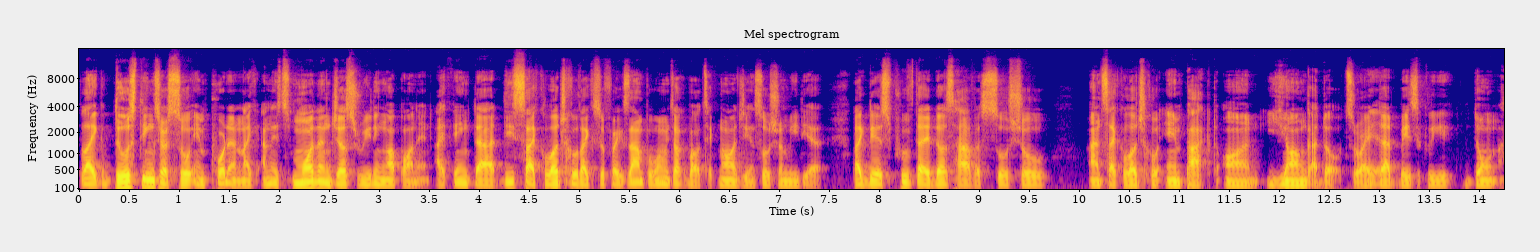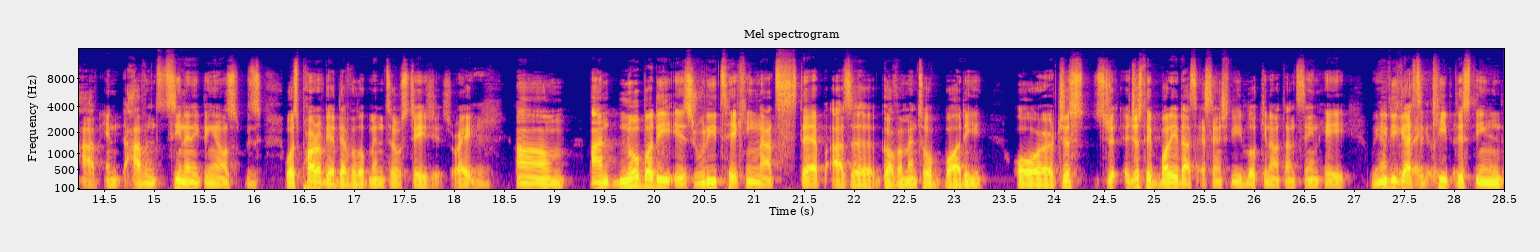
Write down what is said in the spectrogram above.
like those things are so important like and it's more than just reading up on it. I think that these psychological like so for example when we talk about technology and social media like there's proof that it does have a social and psychological impact on young adults right? Yeah. that basically don't have and haven't seen anything else was, was part of their developmental stages right? Um and nobody is really taking that step as a governmental body or just just a body that's essentially looking out and saying hey we need you guys to keep this thing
